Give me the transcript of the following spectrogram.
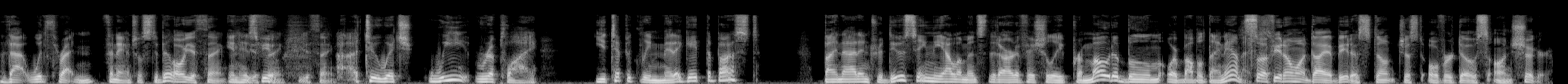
That would threaten financial stability. Oh, you think? In his you view. Think, you think. Uh, to which we reply, you typically mitigate the bust by not introducing the elements that artificially promote a boom or bubble dynamics. So if you don't want diabetes, don't just overdose on sugar.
